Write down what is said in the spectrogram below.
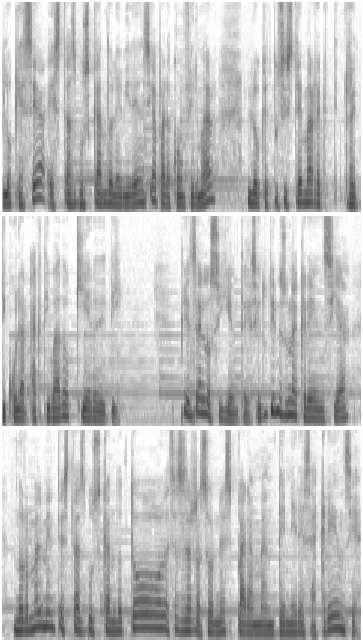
lo que sea, estás buscando la evidencia para confirmar lo que tu sistema reticular activado quiere de ti. Piensa en lo siguiente, si tú tienes una creencia, normalmente estás buscando todas esas razones para mantener esa creencia.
